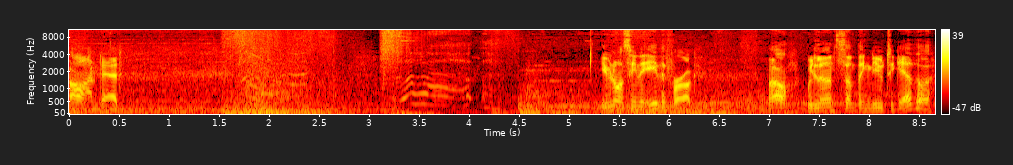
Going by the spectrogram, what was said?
Oh, I'm dead. You've not seen it either, Frog. Well, we learned something new together.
